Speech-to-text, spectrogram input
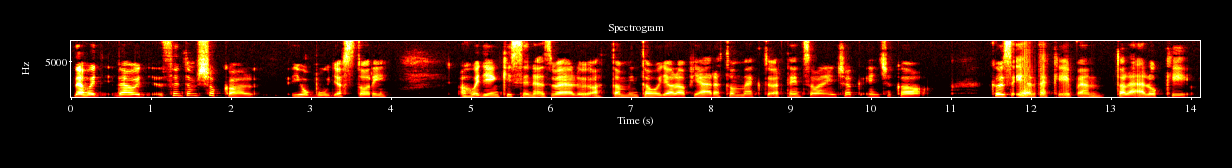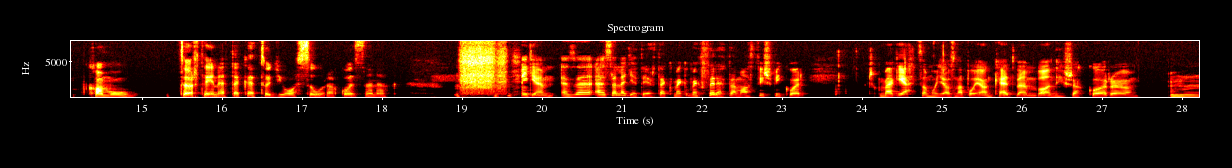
De hogy, de hogy szerintem sokkal jobb úgy a sztori, ahogy én kiszínezve előadtam, mint ahogy alapjáraton megtörtént. Szóval én csak, én csak a közérdekében találok ki kamu történeteket, hogy jól szórakozzanak. Igen, ezzel, ezzel egyetértek, meg, meg szeretem azt is, mikor csak megjátszom, hogy aznap olyan kedvem van, és akkor mm.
